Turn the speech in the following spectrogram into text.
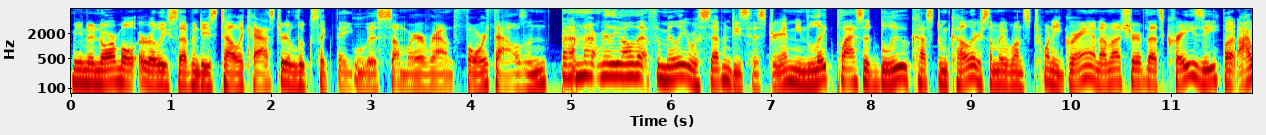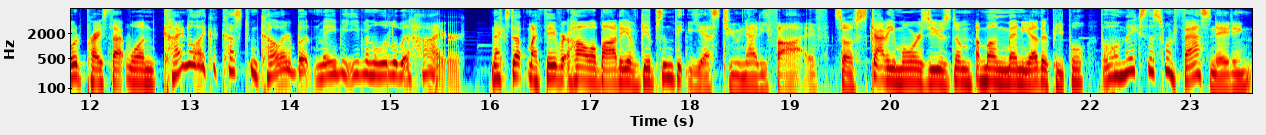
mean, a normal early 70s Telecaster looks like they list somewhere around 4,000. But I'm not really all that familiar with 70s history. I mean, Lake Placid Blue custom color, somebody wants 20 grand. I'm not sure if that's crazy, but I would price that one kind of like a custom color, but maybe even a little bit higher. Next up, my favorite hollow body of Gibson, the ES295. So Scotty Moore's used them, among many other people, but what makes this one fascinating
